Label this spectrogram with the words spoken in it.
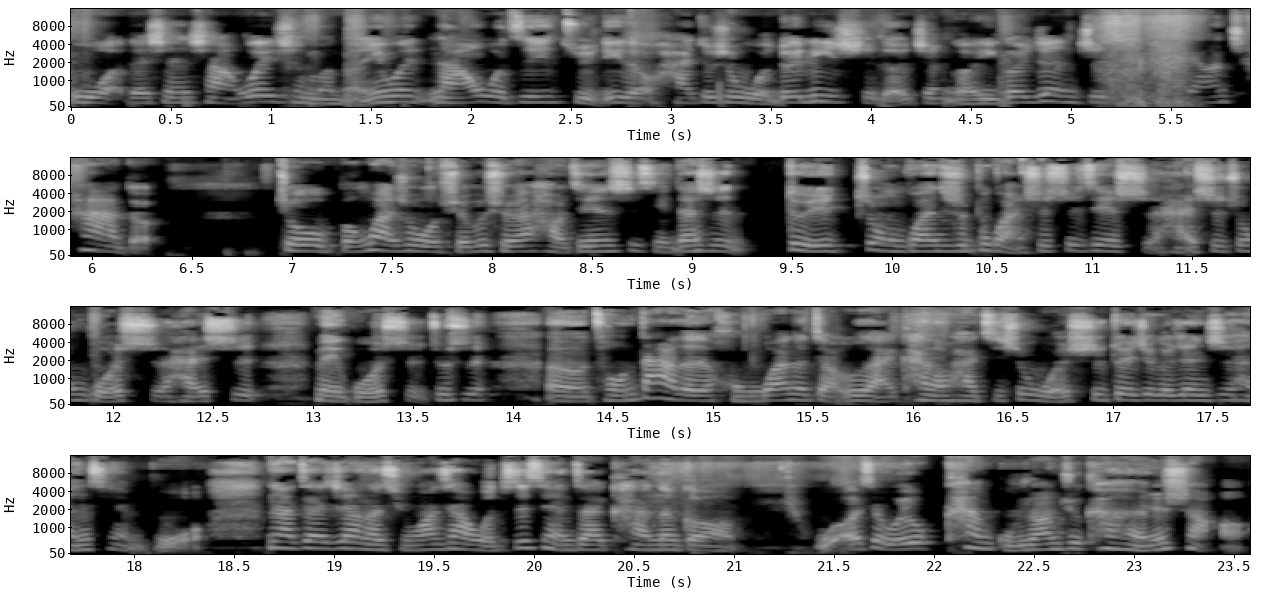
我的身上。为什么呢？因为拿我自己举例的话，就是我对历史的整个一个认知其实非常差的。就甭管说我学不学得好这件事情，但是对于纵观，就是不管是世界史还是中国史还是美国史，就是呃从大的宏观的角度来看的话，其实我是对这个认知很浅薄。那在这样的情况下，我之前在看那个我，而且我又看古装剧看很少。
